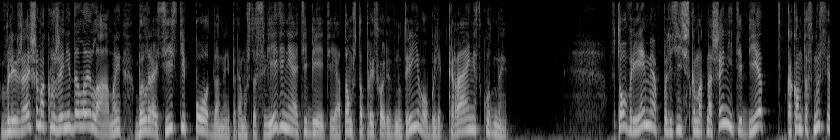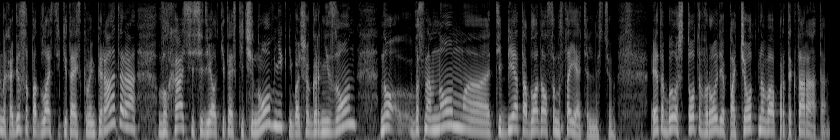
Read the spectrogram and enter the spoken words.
в ближайшем окружении Далай-ламы был российский подданный, потому что сведения о Тибете и о том, что происходит внутри него, были крайне скудны. В то время в политическом отношении Тибет в каком-то смысле находился под властью китайского императора. В Лхасе сидел китайский чиновник, небольшой гарнизон, но в основном э, Тибет обладал самостоятельностью. Это было что-то вроде почетного протектората.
